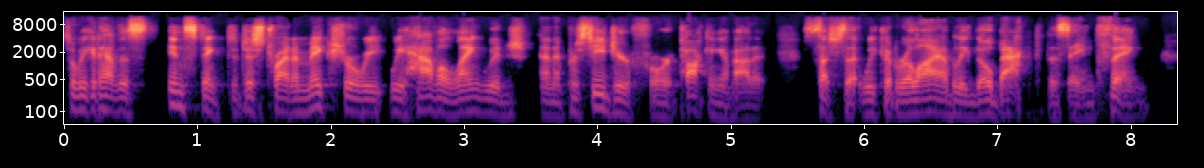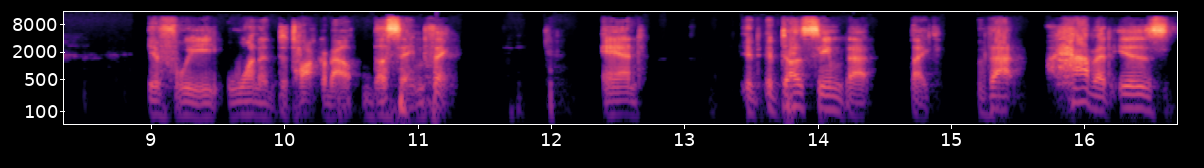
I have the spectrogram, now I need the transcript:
So we could have this instinct to just try to make sure we, we have a language and a procedure for talking about it such that we could reliably go back to the same thing if we wanted to talk about the same thing. And it, it does seem that like that habit is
